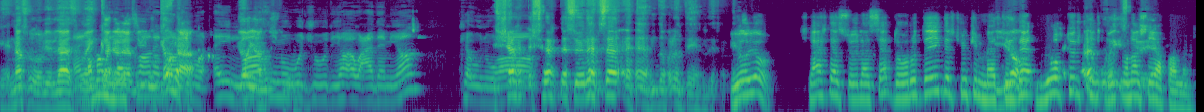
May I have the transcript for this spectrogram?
E, nasıl oluyor lazım? Ve in kana lazimuhu ey lazimu vücudiha ev kevnuha. Şerh, şerh de söylerse doğru değildir. Yo yo. Şerh de söylese doğru değildir çünkü metinde Yok. yoktur ki ona istiyor şey ya. yapalım.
